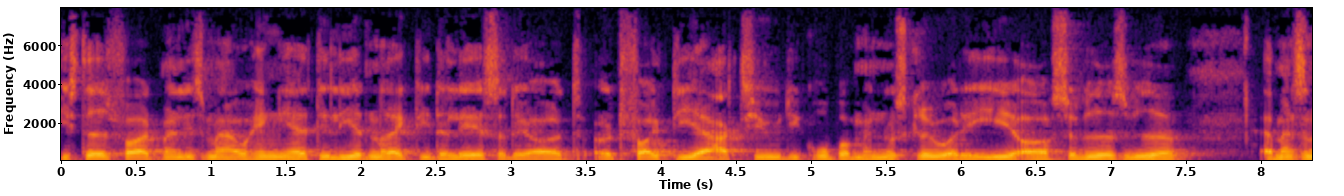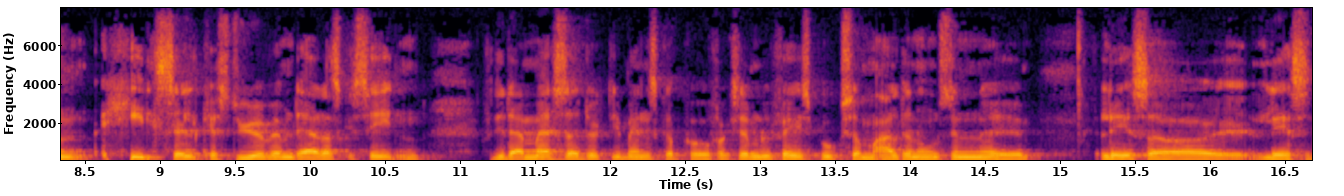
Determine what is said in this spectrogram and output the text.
i stedet for at man ligesom er afhængig af, at det lige er den rigtige, der læser det, og at, og at folk de er aktive i de grupper, man nu skriver det i, og så videre, og så videre, at man sådan helt selv kan styre, hvem det er, der skal se den. Fordi der er masser af dygtige mennesker på for eksempel Facebook, som aldrig nogensinde øh, læser, øh, læser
